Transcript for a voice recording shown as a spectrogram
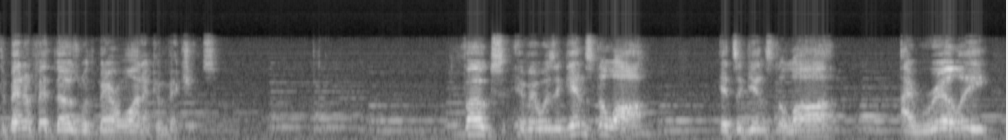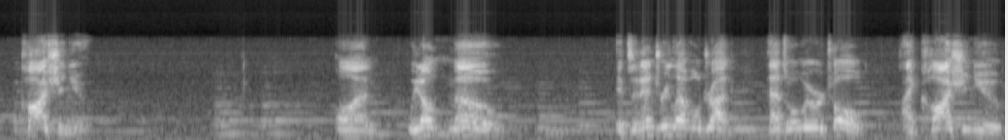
to benefit those with marijuana convictions. Folks, if it was against the law, it's against the law. I really caution you on we don't know It's an entry level drug. That's what we were told. I caution you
